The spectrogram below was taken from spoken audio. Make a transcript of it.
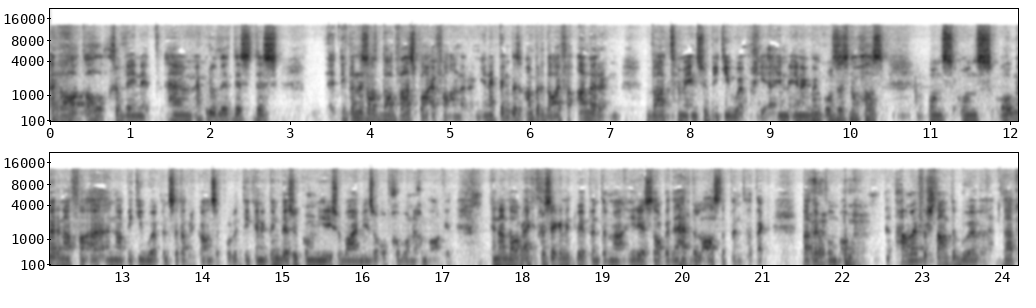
'n raad al gewen het. Ehm um, ek bedoel dit dis dis die punt is al daar was baie verandering en ek dink dis amper daai verandering wat vir mense 'n bietjie hoop gee en en ek dink ons is nogals ons ons honger na na bietjie hoop in Suid-Afrikaanse politiek en ek dink dis hoekom hierdie so baie mense opgewonde gemaak het. En dan dalk ek het verseker net twee punte maar hierdie is dalk 'n derde laaste punt wat ek wat ek wil maak. Dit hou my verstand te bowe dat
